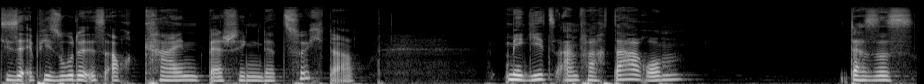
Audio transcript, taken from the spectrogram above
diese Episode ist auch kein Bashing der Züchter. Mir geht es einfach darum, dass es,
